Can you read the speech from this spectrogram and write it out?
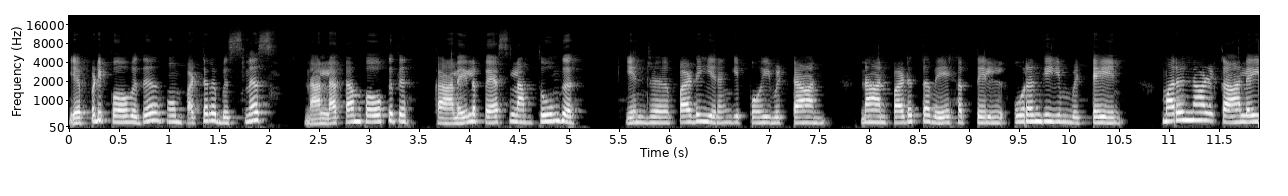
எப்படி போகுது? உன் பட்டுற பிஸ்னஸ் நல்லா தான் போகுது. காலையில் பேசலாம் தூங்கு. என்று படி இறங்கி போய்விட்டான். நான் படுத்த வேகத்தில் உறங்கியும் விட்டேன். மறுநாள் காலை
